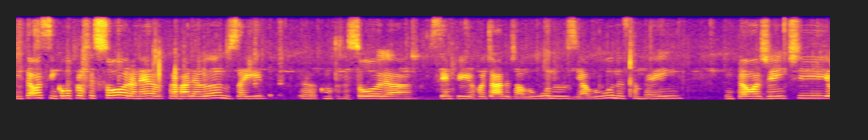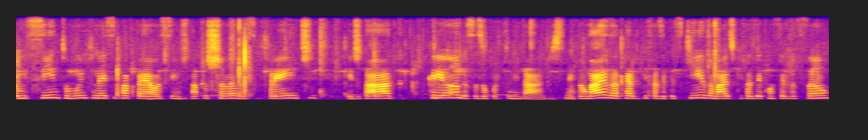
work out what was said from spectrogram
Então, assim, como professora, né, eu trabalho há anos aí como professora, sempre rodeada de alunos e alunas também. Então a gente, eu me sinto muito nesse papel assim de estar puxando essa frente e de estar criando essas oportunidades. Então mais até do que fazer pesquisa, mais do que fazer conservação,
